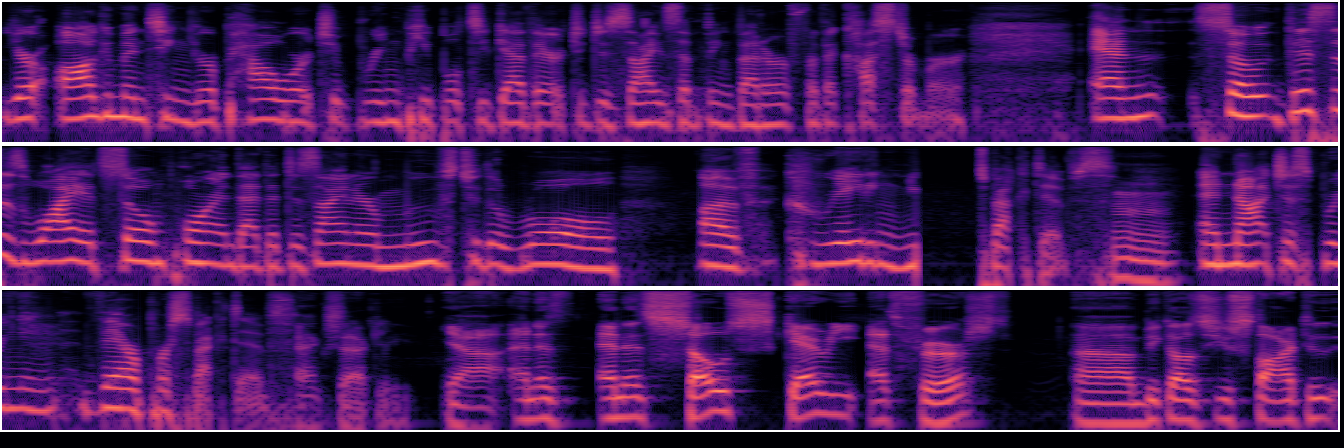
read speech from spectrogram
you're augmenting your power to bring people together to design something better for the customer. And so this is why it's so important that the designer moves to the role of creating new perspectives mm. and not just bringing their perspective. Exactly. Yeah, and it's and it's so scary at first uh, because you start to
